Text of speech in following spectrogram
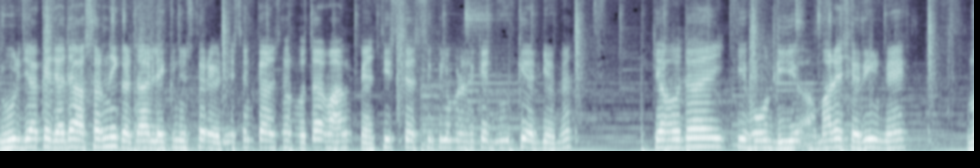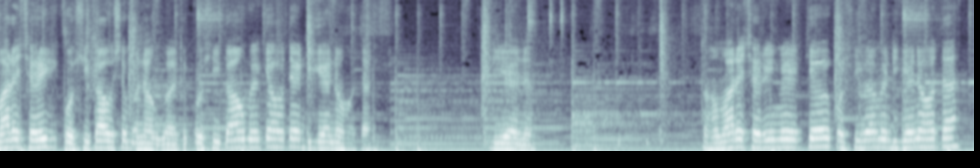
दूर जाके ज़्यादा असर नहीं करता है लेकिन उसका रेडिएशन का असर होता है वहाँ पे पैंतीस से अस्सी किलोमीटर के दूर के एरिया में। क्या होता है कि वो डी, हमारे शरीर में, हमारे शरीर कोशिकाओं से बना हुआ है। तो कोशिकाओं में क्या होता है? डीएनए होता है। डीएनए तो हमारे शरीर में क्या कोशिका में डीएनए होता है।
